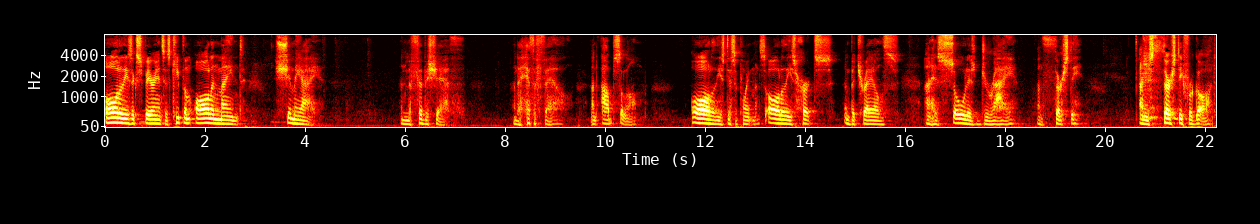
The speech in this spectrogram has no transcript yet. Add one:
All of these experiences, keep them all in mind. Shimei and Mephibosheth and Ahithophel and Absalom all of these disappointments, all of these hurts and betrayals, and his soul is dry and thirsty. And he's thirsty for God.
